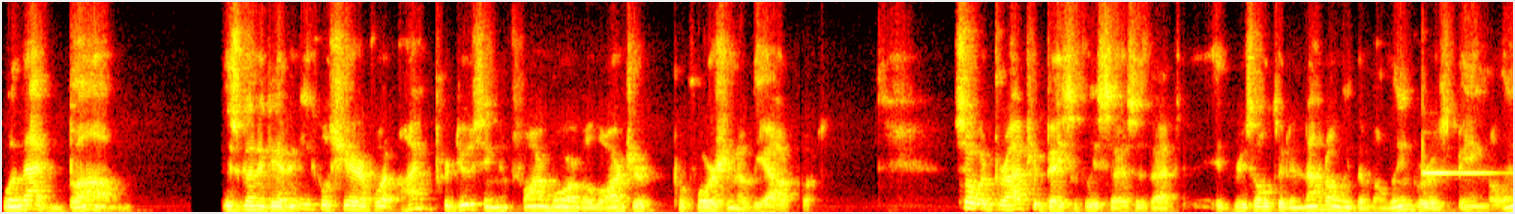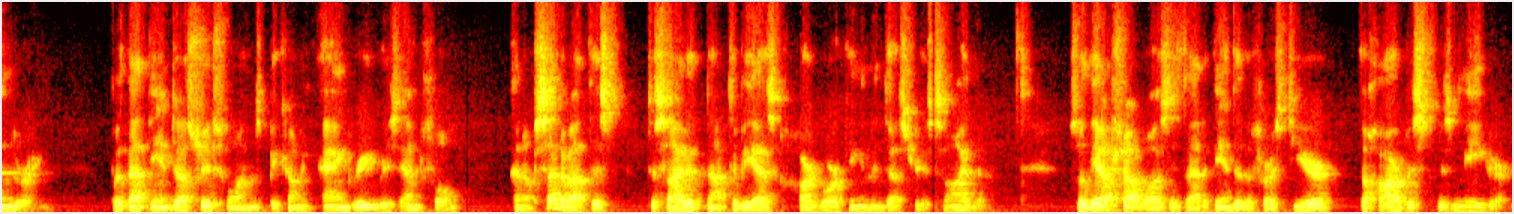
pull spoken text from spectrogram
Well, that bum is going to get an equal share of what I'm producing and far more of a larger proportion of the output. So, what Bradford basically says is that it resulted in not only the malingerers being malingering, but that the industrious ones, becoming angry, resentful, and upset about this, decided not to be as hardworking and industrious either. So the upshot was is that at the end of the first year, the harvest was meager.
